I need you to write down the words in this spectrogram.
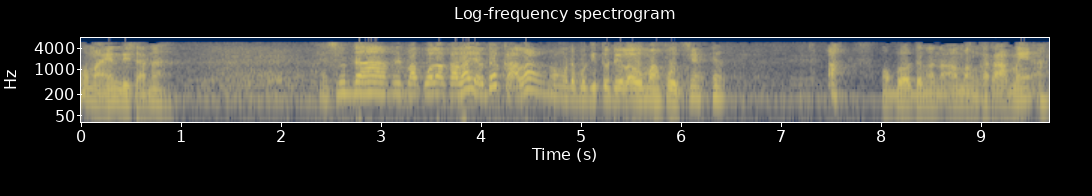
Mau main di sana? Ya sudah, sepak bola kalah ya udah kalah. Udah begitu di lau mahfudnya. Ya. Ah, ngobrol dengan Amang nggak rame ah.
